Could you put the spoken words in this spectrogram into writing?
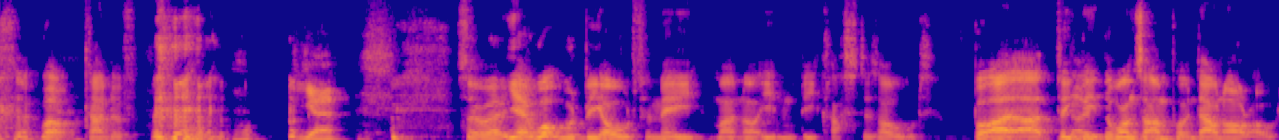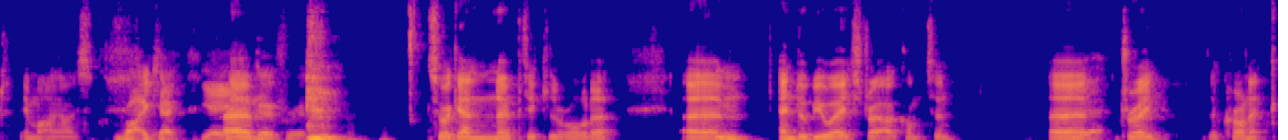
well, Yeah. kind of. yeah. so uh, yeah, what would be old for me might not even be classed as old. But I, I think No. the, the ones that I'm putting down are old in my eyes. Right. Okay. Yeah. Yeah. Um, go for it. So again, no particular order. Um, NWA, Straight Out Compton. Uh, Yeah. Dre, The Chronic.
